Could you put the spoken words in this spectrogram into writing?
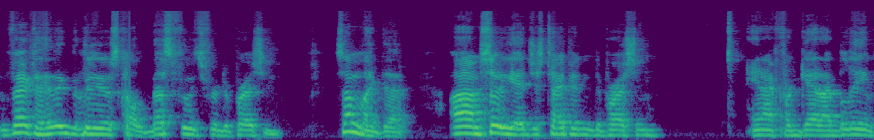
In fact, I think the video is called Best Foods for Depression, something like that. Um, so yeah, just type in depression. And I forget, I believe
